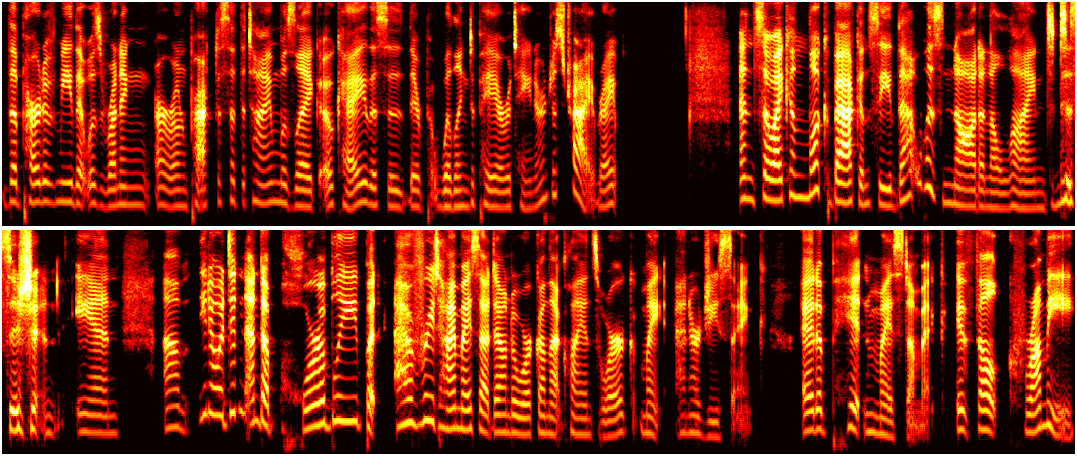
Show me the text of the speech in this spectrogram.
The part of me that was running our own practice at the time was like, "Okay, this is they're willing to pay a retainer, just try, right?" And so I can look back and see that was not an aligned decision. And, um, you know, it didn't end up horribly, but every time I sat down to work on that client's work, my energy sank. I had a pit in my stomach. It felt crummy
